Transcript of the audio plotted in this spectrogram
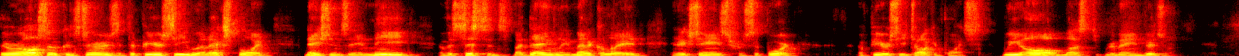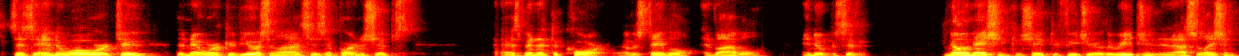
There are also concerns that the PRC will exploit nations in need of assistance by dangling medical aid in exchange for support of PRC talking points. We all must remain vigilant. Since the end of World War II, the network of US alliances and partnerships has been at the core of a stable and viable Indo-Pacific. No nation can shape the future of the region in isolation,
